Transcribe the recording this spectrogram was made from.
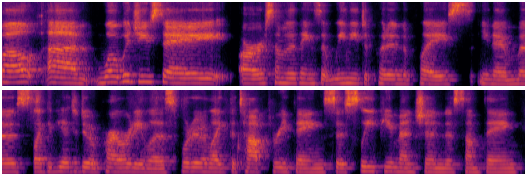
well, um, what would you say are some of the things that we need to put into place? You know, most like if you had to do a priority list, what are like the top three things? So, sleep, you mentioned, is something,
